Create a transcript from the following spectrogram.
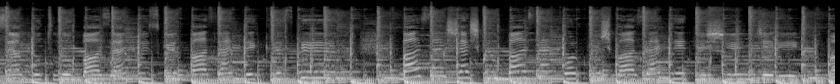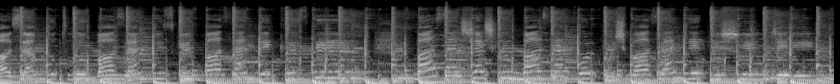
Bazen mutlu, bazen üzgün, bazen de kızgın. Bazen şaşkın, bazen korkmuş, bazen de düşünceli. Bazen mutlu, bazen üzgün, bazen de kızgın. Bazen şaşkın, bazen korkmuş, bazen de düşünceli.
